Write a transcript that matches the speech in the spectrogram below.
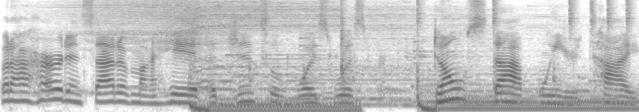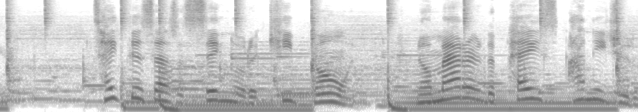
But I heard inside of my head a gentle voice whisper, Don't stop when you're tired. Take this as a signal to keep going. No matter the pace, I need you to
